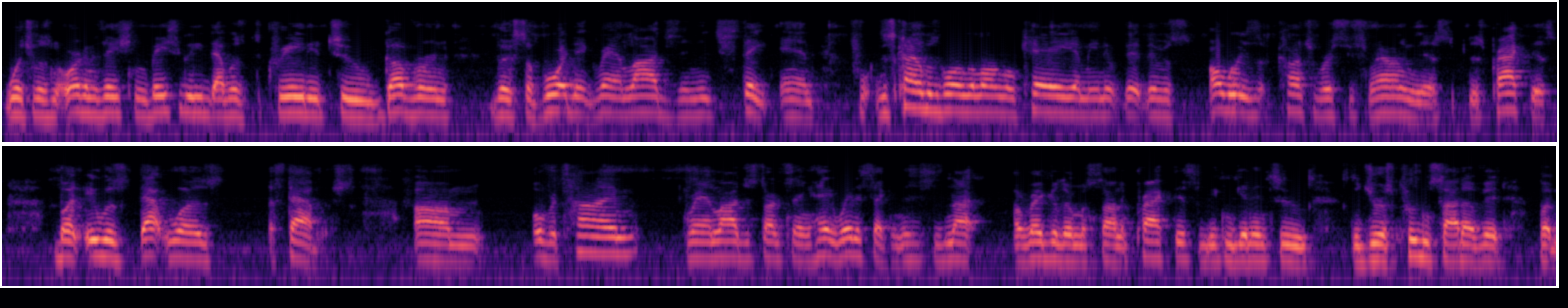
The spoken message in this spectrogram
which was an organization basically that was created to govern the subordinate Grand Lodges in each state. And for, this kind of was going along okay. I mean, it, it, there was always controversy surrounding this this practice, but it was that was established. Um, over time, Grand Lodges started saying, hey, wait a second, this is not a regular Masonic practice. We can get into the jurisprudence side of it. But,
